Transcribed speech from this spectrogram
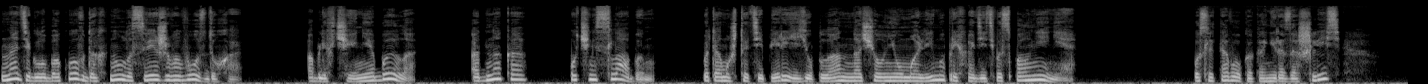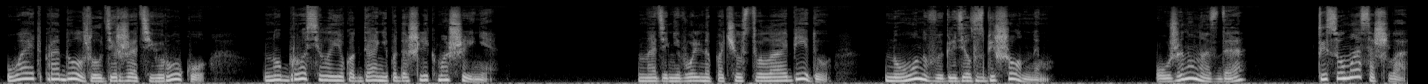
Надя глубоко вдохнула свежего воздуха. Облегчение было, однако очень слабым, потому что теперь ее план начал неумолимо приходить в исполнение. После того, как они разошлись, Уайт продолжил держать ее руку, но бросил ее, когда они подошли к машине — Надя невольно почувствовала обиду, но он выглядел взбешенным. «Ужин у нас, да? Ты с ума сошла?»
